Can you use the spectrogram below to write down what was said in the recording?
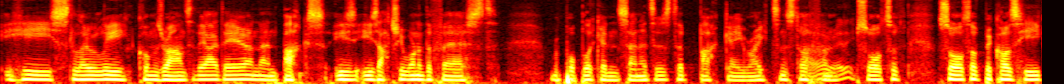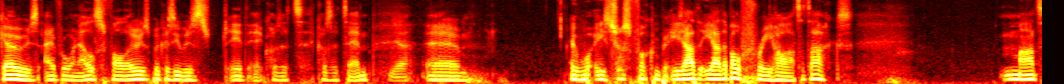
he slowly comes around to the idea, and then backs. He's he's actually one of the first Republican senators to back gay rights and stuff, Oh, and really? sort of, sort of because he goes, everyone else follows because he was because it's because it's him. Yeah. Um, it, he's just fucking. He's had he had about three heart attacks. Mad,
